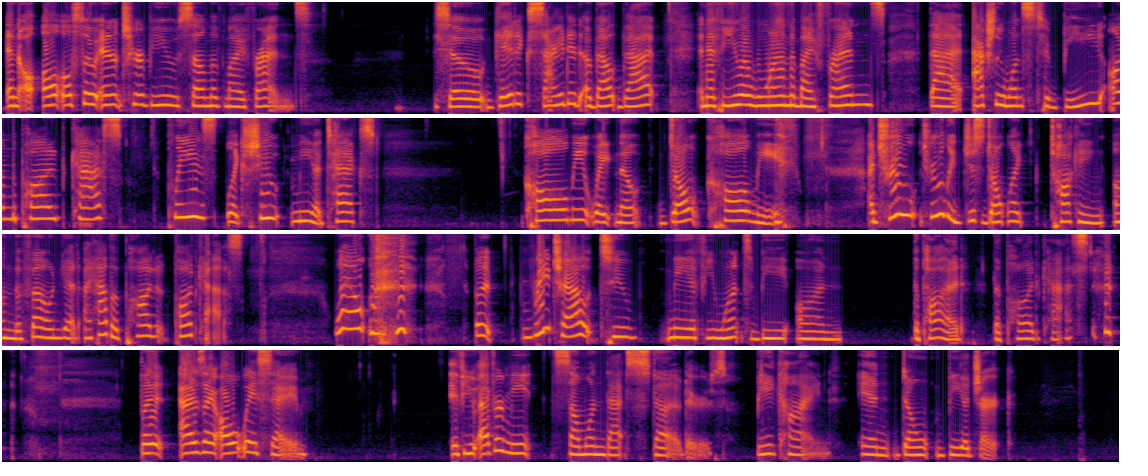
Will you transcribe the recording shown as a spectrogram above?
and I'll, also interview some of my friends. So get excited about that. And if you are one of my friends that actually wants to be on the podcast, please like shoot me a text. Call me. Wait, no, don't call me. I true truly just don't like talking on the phone, yet I have a pod podcast. Well, but reach out to me if you want to be on the pod, the podcast. but as I always say, if you ever meet someone that stutters, be kind and don't be a jerk.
